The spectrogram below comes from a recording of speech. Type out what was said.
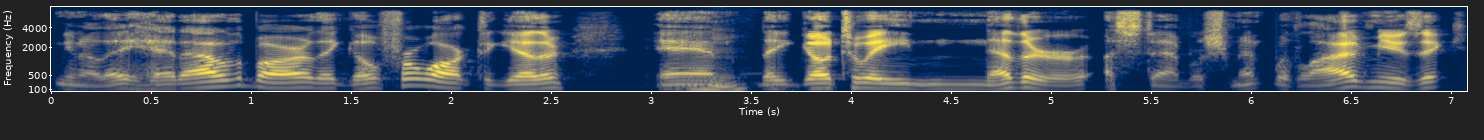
You know, they head out of the bar. They go for a walk together, and they go to another establishment with live music,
